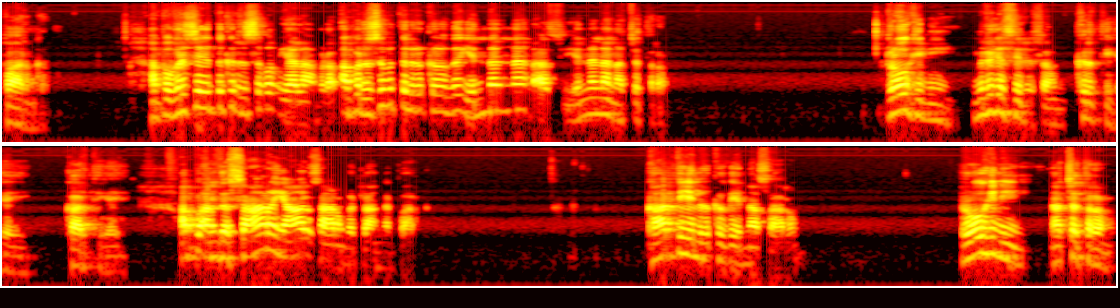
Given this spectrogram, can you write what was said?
பாருங்க. அப்ப விருச்சகத்துக்கு ரிஷபம் ஏழாம் படம் அப்ப ரிஷபத்தில் இருக்கிறது என்னென்ன ராசி? என்னென்ன நட்சத்திரம்? ரோகிணி மிருகசிரசம் கிருத்திகை கார்த்திகை. அப்ப அந்த சாரம் யாரு சாரம் பெற்றாங்கன்னு பாருங்க. கார்த்திகையில் இருக்கிறது என்ன சாரம்? ரோகிணி நட்சத்திரம்.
